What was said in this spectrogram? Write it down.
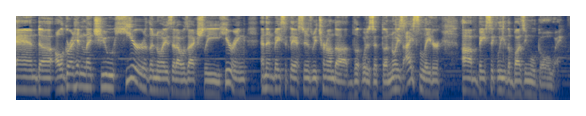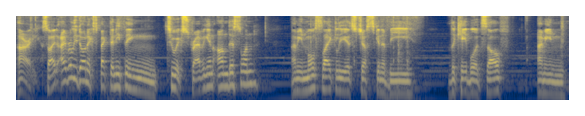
and uh, I'll go ahead and let you hear the noise that I was actually hearing. And then basically, as soon as we turn on the, the what is it, the noise isolator, um, basically the buzzing will go away. Alrighty, so I, I really don't expect anything too extravagant on this one. I mean, most likely it's just gonna be the cable itself. I mean,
